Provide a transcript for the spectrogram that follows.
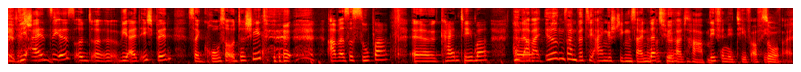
ja, wie stimmt. alt sie ist und äh, wie alt ich bin. Das ist ein großer Unterschied, aber es ist super, äh, kein Thema. Gut, äh, aber irgendwann wird sie eingestiegen sein und was gehört haben. Definitiv, auf jeden so. Fall.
